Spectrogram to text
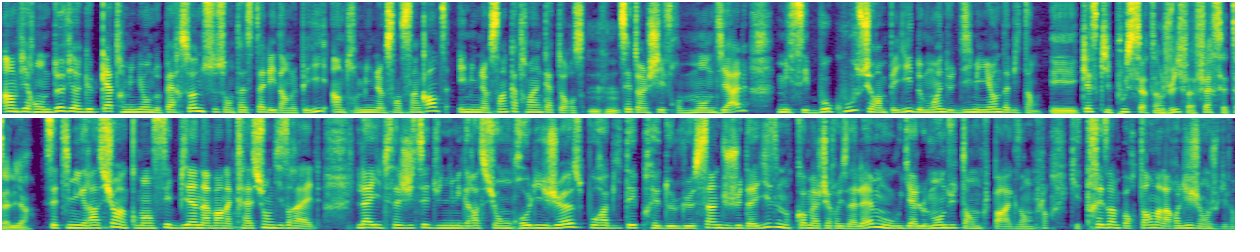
environ 2,4 millions de personnes se sont installées dans le pays entre 1950 et 1994. Mhm. C'est un chiffre mondial, mais c'est beaucoup sur un pays de moins de 10 millions d'habitants. Et qu'est-ce qui pousse certains juifs à faire cette ALIA? Cette immigration a commencé bien avant la création d'Israël. Là, il s'agissait d'une immigration religieuse pour habiter près de lieux saints du judaïsme, comme à Jérusalem, où il y a le mont du Temple, par exemple, qui est très important dans la religion juive.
